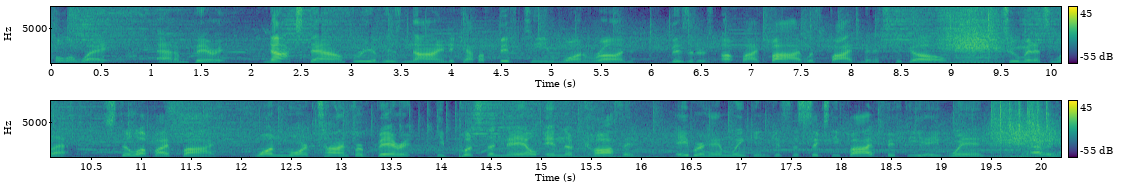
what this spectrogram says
pull away. Adam Barrett knocks down three of his nine to cap a 15 1 run. Visitors up by five with five minutes to go. Two minutes left, still up by five. One more time for Barrett. He puts the nail in the coffin. Abraham Lincoln gets the 65 58 win. Having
